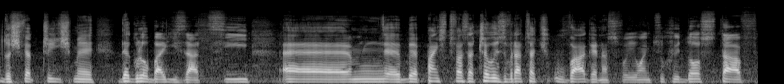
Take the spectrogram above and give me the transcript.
doświadczyliśmy deglobalizacji. Państwa zaczęły zwracać uwagę na swoje łańcuchy dostaw,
